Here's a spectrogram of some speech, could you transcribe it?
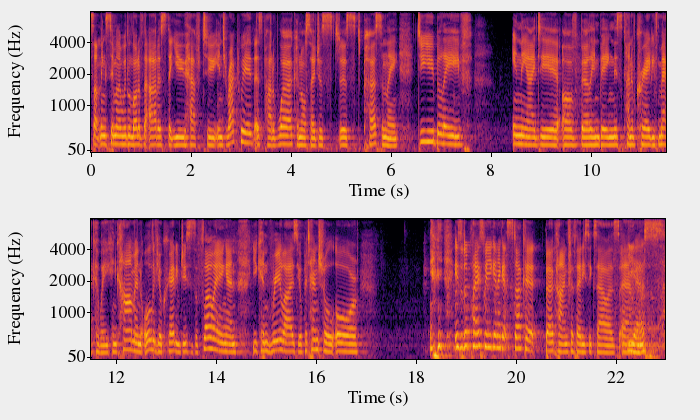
something similar with a lot of the artists that you have to interact with as part of work and also just just personally. Do you believe in the idea of Berlin being this kind of creative mecca where you can come and all of your creative juices are flowing and you can realize your potential or is it a place where you're going to get stuck at Berghain for 36 hours Yes.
